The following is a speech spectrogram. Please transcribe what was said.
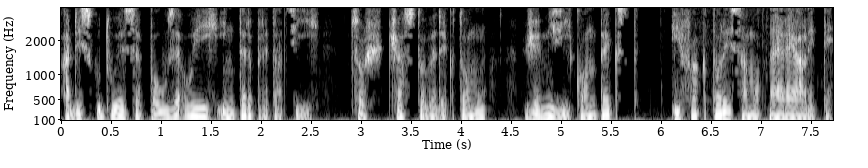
a diskutuje se pouze o jejich interpretacích, což často vede k tomu, že mizí kontext i faktory samotné reality.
